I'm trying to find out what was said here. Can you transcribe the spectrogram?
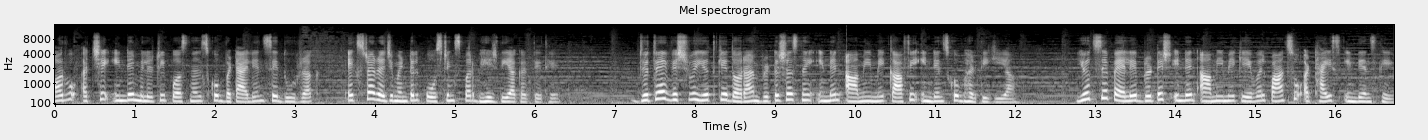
और वो अच्छे इंडियन मिलिट्री पर्सनल्स को बटालियन से दूर रख एक्स्ट्रा रेजिमेंटल पोस्टिंग्स पर भेज दिया करते थे। द्वितीय विश्व युद्ध के दौरान ब्रिटिशर्स ने इंडियन आर्मी में काफ़ी इंडियंस को भर्ती किया। युद्ध से पहले ब्रिटिश इंडियन आर्मी में केवल 528 इंडियंस थे,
